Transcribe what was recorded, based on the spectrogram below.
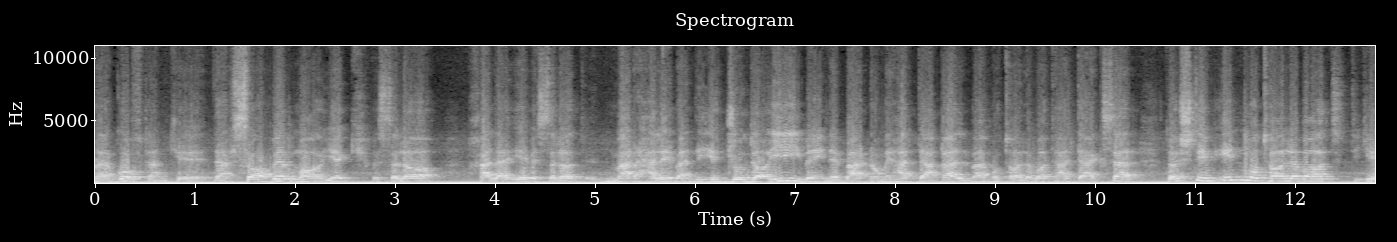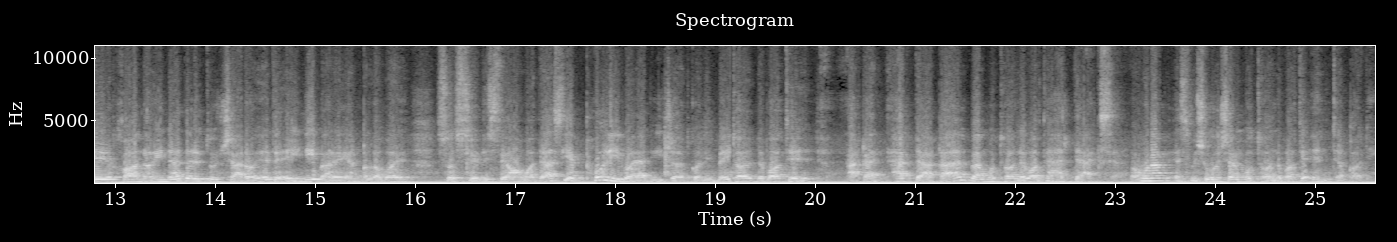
و گفتن که در سابق ما یک به اصطلاح خلای به اصطلاح مرحله بندی جدایی بین برنامه حداقل و مطالبات حد اکثر داشتیم این مطالبات دیگه خانایی نداره تو شرایط عینی برای انقلاب سوسیالیستی آماده است. یه پلی باید ایجاد کنیم بین مطالبات حداقل و مطالبات حد اکثر و اونم اسمش گذاشتن مطالبات انتقالی.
